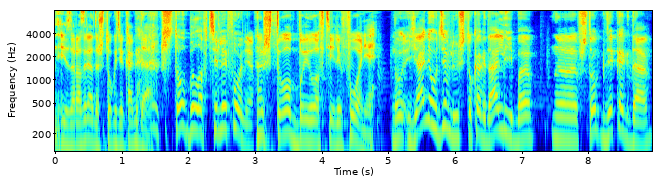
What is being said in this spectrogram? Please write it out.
из разряда «что, где, когда». Что было в телефоне? Что было в телефоне? Ну, я не удивлюсь, что когда-либо, э, что, где, когда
